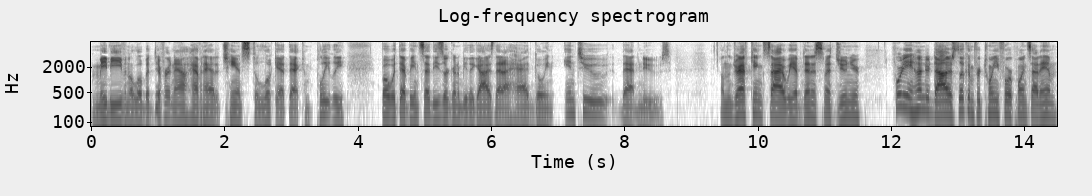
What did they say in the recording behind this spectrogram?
maybe even a little bit different now. Haven't had a chance to look at that completely. But with that being said, these are going to be the guys that I had going into that news. On the DraftKings side, we have Dennis Smith Jr. $4,800 looking for 24 points out of him.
